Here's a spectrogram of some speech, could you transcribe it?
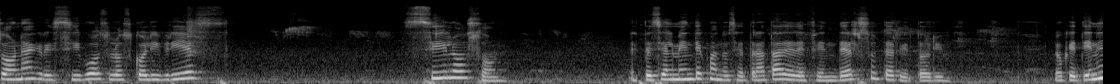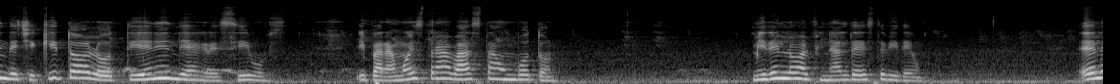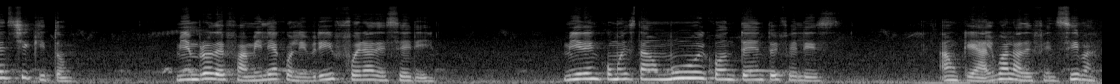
¿Son agresivos los colibríes? Sí lo son, especialmente cuando se trata de defender su territorio. Lo que tienen de chiquito lo tienen de agresivos. Y para muestra basta un botón. Mírenlo al final de este video. Él es chiquito, miembro de familia colibrí fuera de serie. Miren cómo está muy contento y feliz, aunque algo a la defensiva.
